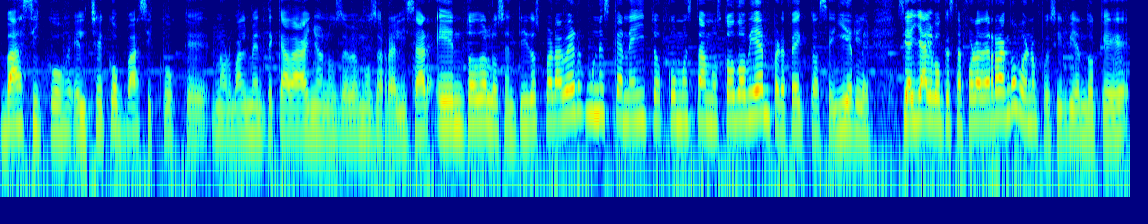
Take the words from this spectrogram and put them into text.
básico, el check-up básico que normalmente cada año nos debemos de realizar en todos los sentidos para ver un escaneito, cómo estamos, todo bien, perfecto, a seguirle. Si hay algo que está fuera de rango, bueno, pues ir viendo qué,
